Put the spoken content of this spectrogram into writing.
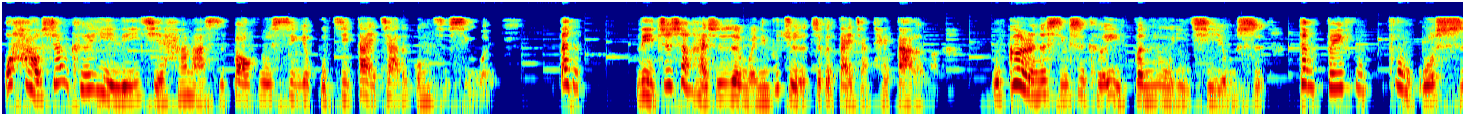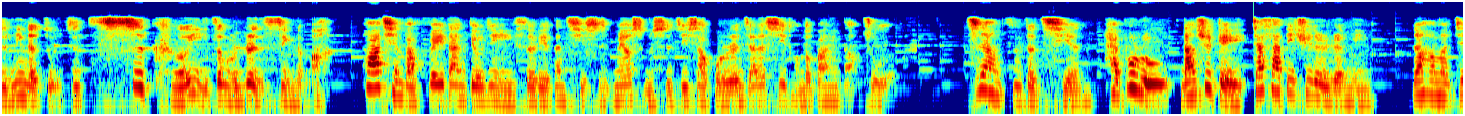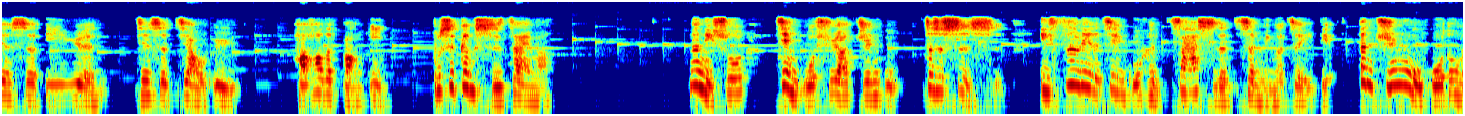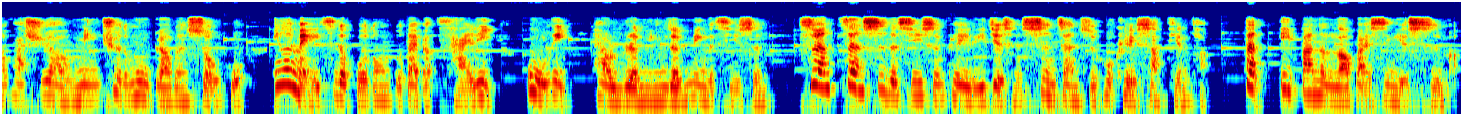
我好像可以理解哈马斯报复性又不计代价的攻击行为，但理智上还是认为，你不觉得这个代价太大了吗？我个人的形式可以愤怒、意气用事，但背负复国使命的组织是可以这么任性的吗？花钱把飞弹丢进以色列，但其实没有什么实际效果，人家的系统都帮你挡住了，这样子的钱还不如拿去给加沙地区的人民。让他们建设医院、建设教育、好好的防疫，不是更实在吗？那你说建国需要军武，这是事实。以色列的建国很扎实的证明了这一点。但军武活动的话，需要有明确的目标跟收获，因为每一次的活动都代表财力、物力，还有人民人命的牺牲。虽然战士的牺牲可以理解成圣战之后可以上天堂，但一般的老百姓也是嘛？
